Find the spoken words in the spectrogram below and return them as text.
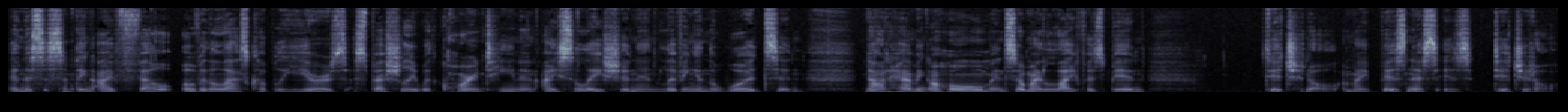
And this is something I've felt over the last couple of years especially with quarantine and isolation and living in the woods and not having a home. And so my life has been digital. My business is digital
